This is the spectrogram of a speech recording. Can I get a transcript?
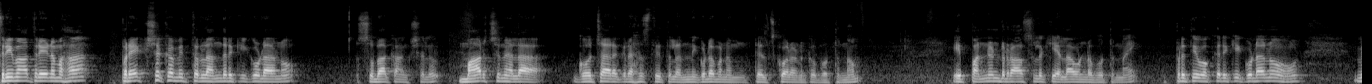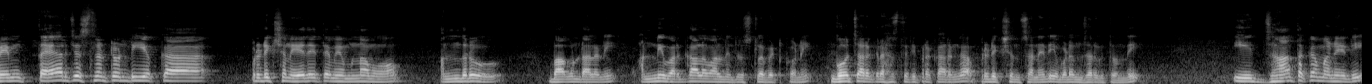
శ్రీమాత్రే నమ. ప్రేక్షక మిత్రులందరికీ కూడాను శుభాకాంక్షలు. మార్చి నెల గోచార గ్రహస్థితులన్నీ కూడా మనం తెలుసుకోవాలనుకోబోతున్నాం. ఈ పన్నెండు రాసులకి ఎలా ఉండబోతున్నాయి? ప్రతి ఒక్కరికి కూడాను మేము తయారు చేసినటువంటి యొక్క ప్రిడిక్షన్ ఏదైతే మేము ఉన్నామో అందరూ బాగుండాలని అన్ని వర్గాల వాళ్ళని దృష్టిలో పెట్టుకొని గోచార గ్రహస్థితి ప్రకారంగా ప్రిడిక్షన్స్ అనేది ఇవ్వడం జరుగుతుంది. ఈ జాతకం అనేది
